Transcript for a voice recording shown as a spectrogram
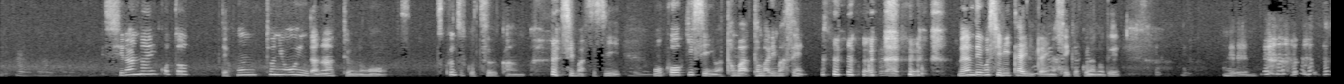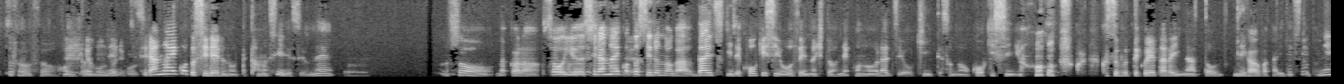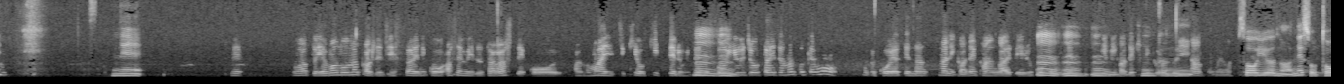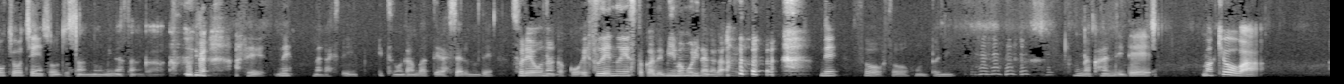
知らないことって本当に多いんだなっていうのをつくづく痛感 しますし、うん。もう好奇心は止ま止まりません。うん。何でも知りたいみたいな性格なので。うん、そうそう、本当にね。知らないこと知れるのって楽しいですよね。そう。だから、そういう知らないこと知るのが大好きで好奇心旺盛な人はね、このラジオを聞いて、その好奇心を くすぶってくれたらいいなと願うばかりですけどね。ね。あと山の中で実際にこう汗水垂らしてこうあの毎日木を切ってるみたいな、うんうんそういう状態じゃなくてもなんかこうやってな何かね考えているこうんとにね、うんうん。意味ができてくるといいなと思います。そういうのはね、そう、東京チェーンソーズさんの皆さんが 汗ね、流していいつも頑張っていらっしゃるので、それをなんかこう SNS とかで見守りながら、ね、そうそう、本当に。そんな感じで、まあ今日は、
